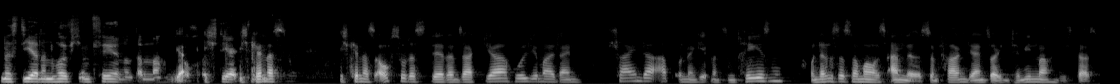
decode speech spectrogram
dass die ja dann häufig empfehlen und dann machen die Ja, auch ich, ich kenne das, ich kenn das auch so, dass der dann sagt, ja, hol dir mal deinen Schein da ab und dann geht man zum Tresen und dann ist das nochmal was anderes. Dann fragen die einen solchen Termin machen, dies, das.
